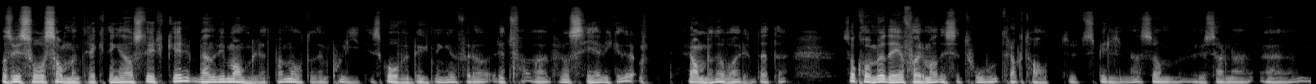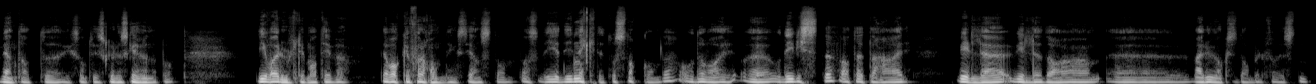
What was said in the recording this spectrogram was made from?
Altså Vi så sammentrekningen av styrker, men vi manglet på en måte den politiske overbygningen for å, for å se hvilken ramme det var rundt dette så kom jo det i form av disse to traktatutspillene som russerne eh, mente at eh, sant, vi skulle skrive under på. De var ultimative. Det var ikke forhandlingsgjenstand. Altså, de, de, nektet å snakke om det, og, det var, eh, og de visste at dette her ville, ville da eh, være uakseptabelt for Vesten.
